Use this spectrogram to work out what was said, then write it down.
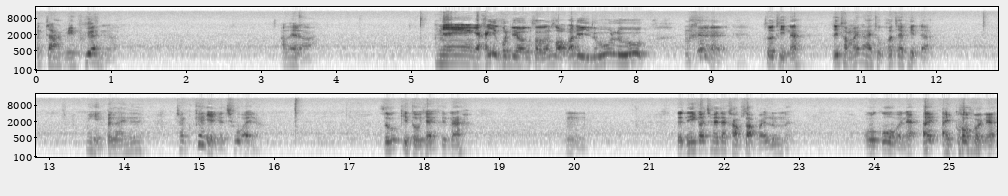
อาจารย์มีเพื่อนเหรอะไรเหรอแง่อยากให้อยู่คนเดียวสองสองก็ดีรู้รู้โทษทีนะที่ทำให้นายถูกเข้าใจผิดอะ ไม่เห็นเป็นไรเลย ฉันแค่อยากจะช่วยนะซูบุกิตัวใหญ่ขึ้นนะ อืมเดี๋ยวนี้ก็ใช้แต่คำศัพท์วัยรุ่นนะโอโก้แบบเนี้ย เอ้ยไอโก้แบบเนี้ย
